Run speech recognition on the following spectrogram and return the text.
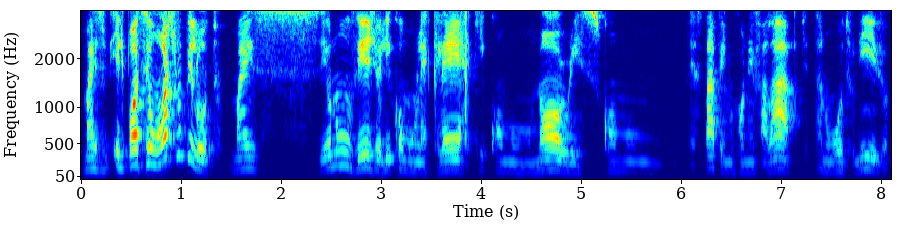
Mas ele pode ser um ótimo piloto, mas eu não vejo ali como um Leclerc, como um Norris, como um Verstappen, não vou nem falar, porque está num outro nível.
